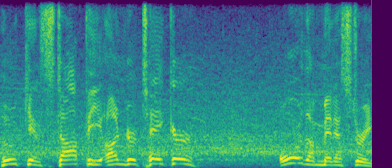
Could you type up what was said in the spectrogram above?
who can stop The Undertaker or the Ministry?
